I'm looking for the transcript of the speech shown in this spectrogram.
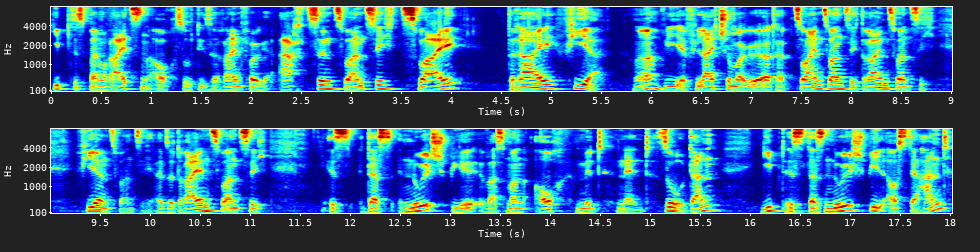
gibt es beim Reizen auch so diese Reihenfolge 18, 20, 2, 3, 4. Ja, wie ihr vielleicht schon mal gehört habt, 22, 23, 24. Also 23 ist das Nullspiel, was man auch mit nennt. So, dann gibt es das Nullspiel aus der Hand,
